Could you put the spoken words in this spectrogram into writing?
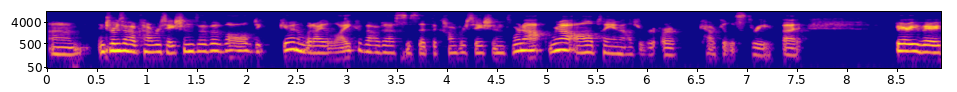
Um, in terms of how conversations have evolved, again, what I like about us is that the conversations we're not we're not all playing algebra or calculus three, but very very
